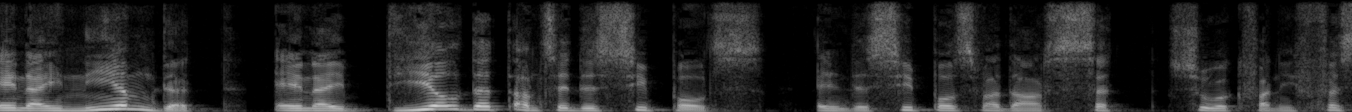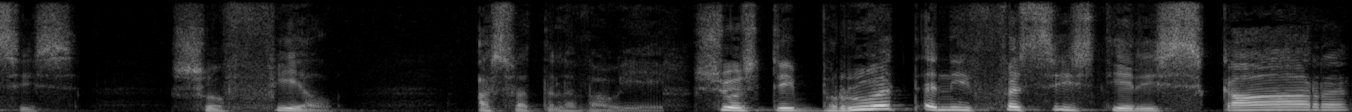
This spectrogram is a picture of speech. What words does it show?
en hy neem dit en hy deel dit aan sy disippels en disippels wat daar sit, so ook van die visse, soveel as wat hulle wou hê. Soos die brood en die visse deur die skare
